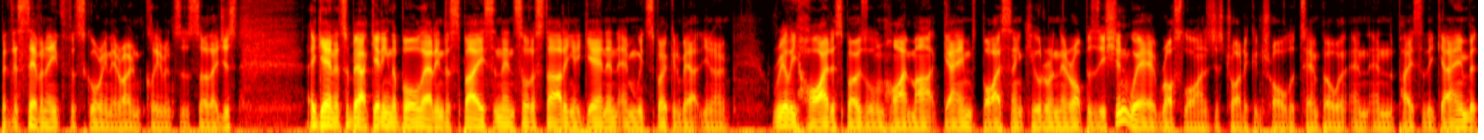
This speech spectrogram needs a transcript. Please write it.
But they're 17th for scoring their own clearances. So they just, again, it's about getting the ball out into space and then sort of starting again. And, and we've spoken about, you know, really high disposal and high mark games by St Kilda and their opposition, where Ross Lyons just tried to control the tempo and, and the pace of the game. But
